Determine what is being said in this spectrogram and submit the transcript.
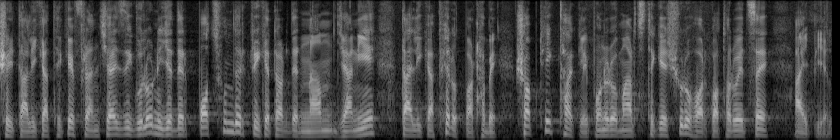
সেই তালিকা থেকে ফ্র্যাঞ্চাইজিগুলো নিজেদের পছন্দের ক্রিকেটারদের নাম জানিয়ে তালিকা ফেরত পাঠাবে। সব ঠিক থাকলে পনেরো মার্চ থেকে শুরু হওয়ার কথা রয়েছে আইপিএল।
